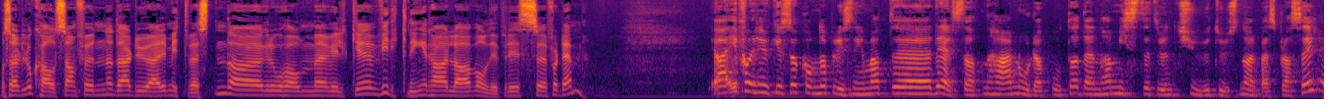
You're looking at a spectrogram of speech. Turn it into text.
Og så er det lokalsamfunnene der du er i Midtvesten, da, Gro Holm. Hvilke virkninger har lav oljepris for dem? Ja, I forrige uke så kom det opplysninger om at uh, delstaten her, Nord-Dakota, den har mistet rundt 20 000 arbeidsplasser,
